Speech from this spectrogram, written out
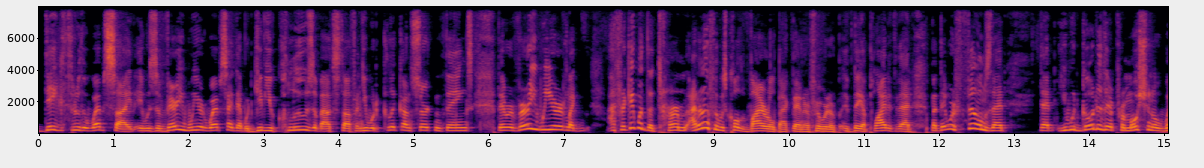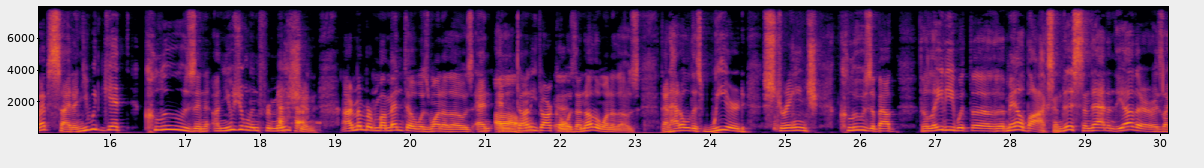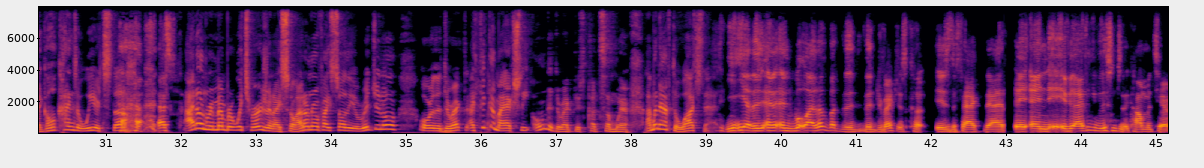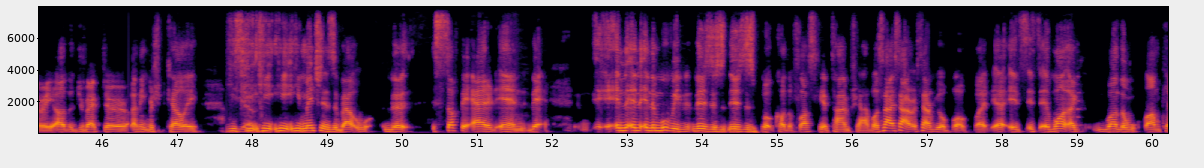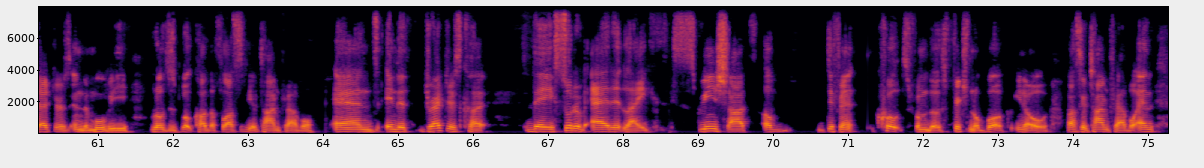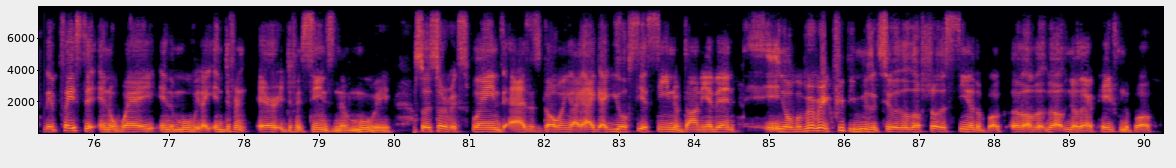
dig through the website. It was a very weird website that would give you clues about stuff, and you would click on certain things. They were very weird. Like I forget what the term. I don't know if it was called viral back then, or if it were if they applied it to that. But they were films that that you would go to their promotional website and you would get clues and unusual information. I remember Memento was one of those, and, and Oh, Donnie Darko yeah. was another one of those that had all this weird, strange clues about the lady with the, the mailbox and this and that and the other. Is like all kinds of weird stuff. I don't remember which version I saw. I don't know if I saw the original or the director. I think I might actually own the director's cut somewhere. I'm gonna have to watch that. Yeah, and, and what I love about the, the director's cut is the fact that, and if I think if you listen to the commentary, uh, the director, I think Richard Kelly, he's, Yeah. he, he he mentions about the stuff they added in. They, in, in in the movie, there's this there's this book called The Philosophy of Time Travel. It's not it's not it's not a real book, but uh, it's it's it one like one of the um, characters in the movie wrote this book called The Philosophy of Time Travel, and in the director's cut, they sort of added like screenshots of different quotes from the fictional book, you know, philosophy of time travel, and they placed it in a way in the movie, like in different air, different scenes in the movie, so it sort of explains as it's going. I, I, you'll see a scene of Donnie, and then you know, with very, very creepy music too. They'll, show the scene of the book, of the you know, the page from the book.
